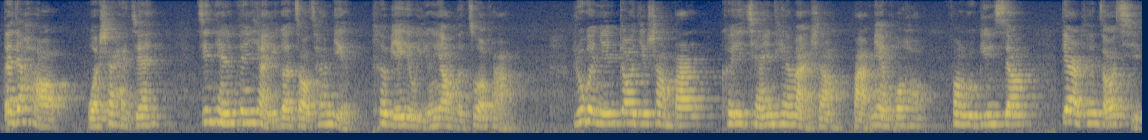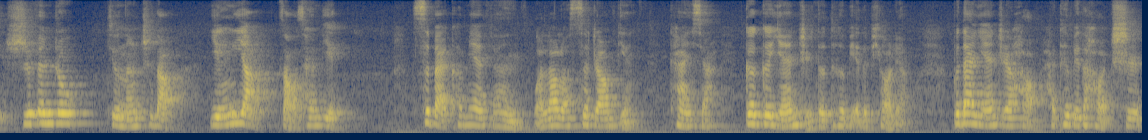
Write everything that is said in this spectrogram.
大家好，我是海娟，今天分享一个早餐饼特别有营养的做法。如果您着急上班，可以前一天晚上把面和好，放入冰箱，第二天早起十分钟就能吃到营养早餐饼。四百克面粉，我烙了四张饼，看一下，各个颜值都特别的漂亮，不但颜值好，还特别的好吃。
